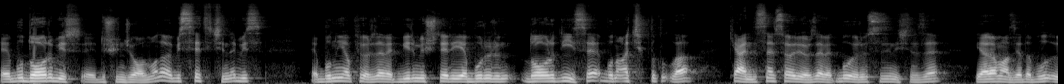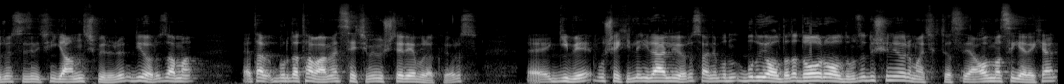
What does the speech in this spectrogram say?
e, bu doğru bir e, düşünce olmalı ve biz set içinde biz e, bunu yapıyoruz. Evet bir müşteriye bu ürün doğru değilse bunu açıklıkla kendisine söylüyoruz. Evet bu ürün sizin işinize yaramaz ya da bu ürün sizin için yanlış bir ürün diyoruz ama e, tabii burada tamamen seçimi müşteriye bırakıyoruz e, gibi bu şekilde ilerliyoruz. Hani bu, bu yolda da doğru olduğumuzu düşünüyorum açıkçası. Ya olması gereken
